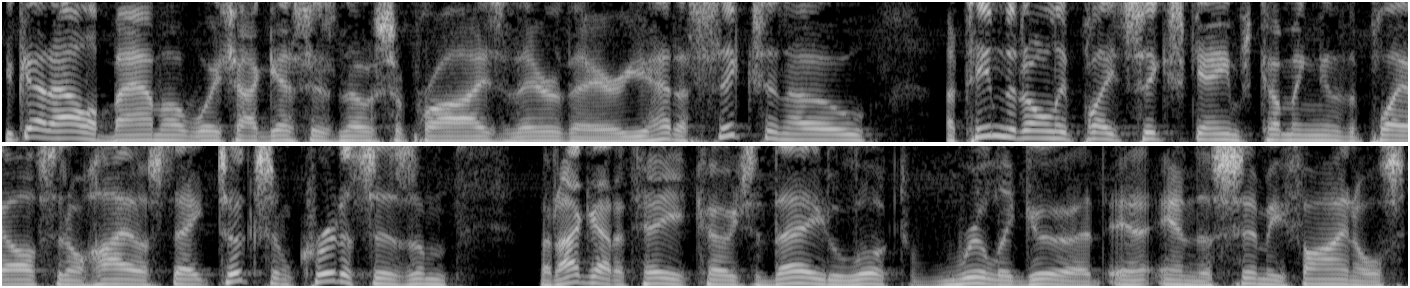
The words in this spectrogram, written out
you've got Alabama, which I guess is no surprise. They're there. You had a 6 and 0, a team that only played six games coming into the playoffs in Ohio State, took some criticism, but I got to tell you, Coach, they looked really good in, in the semifinals.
